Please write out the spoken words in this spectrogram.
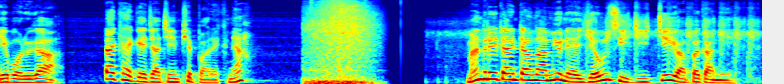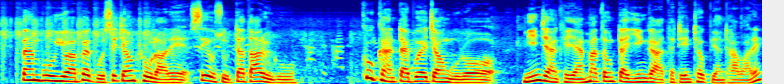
ရဲဘော်တွေကတိုက်ခိုက်ခဲ့ကြခြင်းဖြစ်ပါတယ်ခင်ဗျာမန္တလေးတိုင်းတောင်သာမြို့နယ်ရုံးစီကြီးကျေးရွာဘက်ကနေတန်ပိုရွာဘက်ကိုစစ်ကြောင်းထိုးလာတဲ့စစ်အုပ်စုတပ်သားတွေကို ခုခံတိုက်ပွဲအကြောင်းကိုတော့မြင်းကြံခရိုင်မှတ်သုံးတပ်ရင်းကသတင်းထုတ်ပြန်ထားပါတယ်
